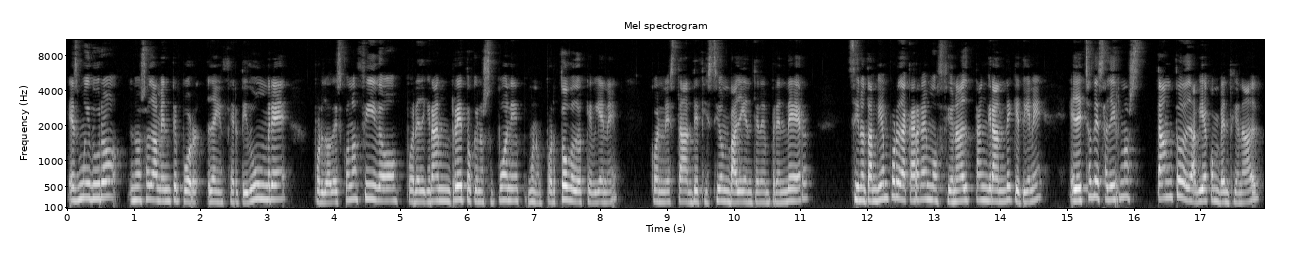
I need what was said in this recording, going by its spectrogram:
Es muy duro no solamente por la incertidumbre, por lo desconocido, por el gran reto que nos supone, bueno, por todo lo que viene con esta decisión valiente de emprender, sino también por la carga emocional tan grande que tiene el hecho de salirnos tanto de la vía convencional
